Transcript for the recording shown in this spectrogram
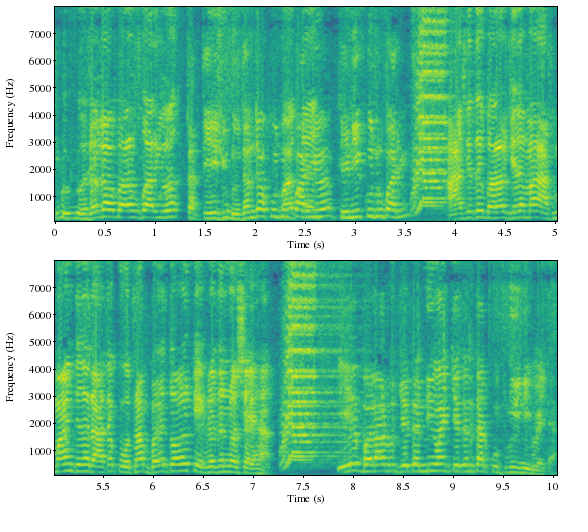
દોધન તો બરાબર પાડ્યું તાર તે શું દોધન તો કૂતરું પાડ્યું તેની કૂતરું પાડ્યું આ છે તે બરાબર છે. મારા હાથમાં આવીને તે રાતે કોથરામાં ભરી તો ટેકરેજન નો છે હા એ બલાડું ચેતનની હોય ચેતન તાર કૂતરું ની હોય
